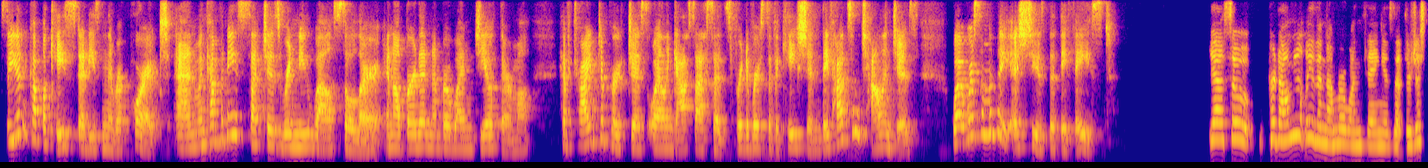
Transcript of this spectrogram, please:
So you had a couple case studies in the report. And when companies such as RenuWell Solar and Alberta number one geothermal have tried to purchase oil and gas assets for diversification, they've had some challenges. What were some of the issues that they faced? Yeah, so predominantly the number one thing is that there just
